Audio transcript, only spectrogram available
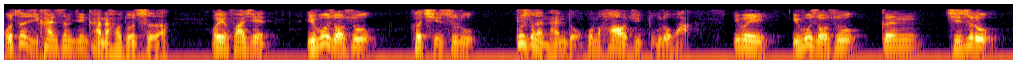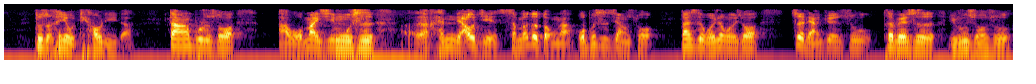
我自己看圣经看了好多次了，我也发现以弗所书和启示录不是很难懂。我们好好去读的话，因为以弗所书跟启示录都是很有条理的。当然不是说啊，我麦基牧师呃很了解，什么都懂了。我不是这样说，但是我认为说这两卷书，特别是以弗所书，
